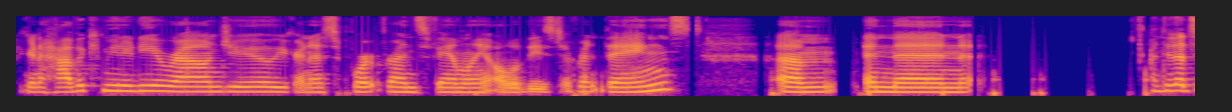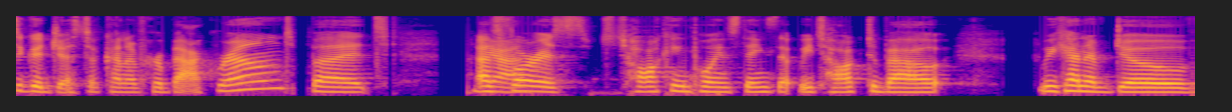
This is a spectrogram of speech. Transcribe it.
You're going to have a community around you. You're going to support friends, family, all of these different things. Um, and then I think that's a good gist of kind of her background. But as yeah. far as talking points, things that we talked about, we kind of dove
